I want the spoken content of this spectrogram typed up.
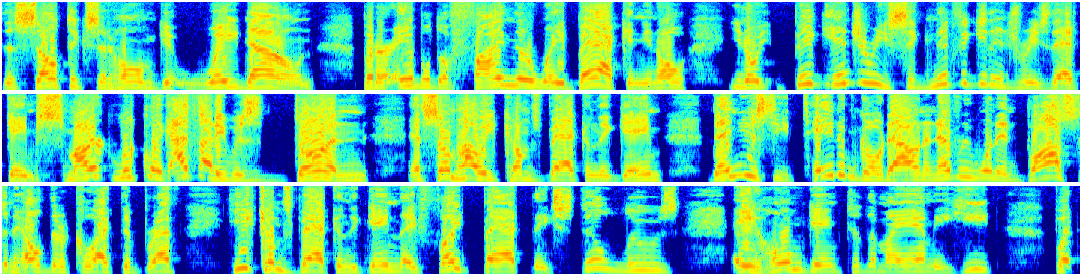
the Celtics at home get way down, but are able to find their way back. And you know, you know, big injuries, significant injuries that game. Smart looked like I thought he was done, and somehow he comes back in the game. Then you see Tatum go down, and everyone in Boston held their collective breath. He comes back in the game. They fight back. They still lose a home game to the Miami Heat, but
